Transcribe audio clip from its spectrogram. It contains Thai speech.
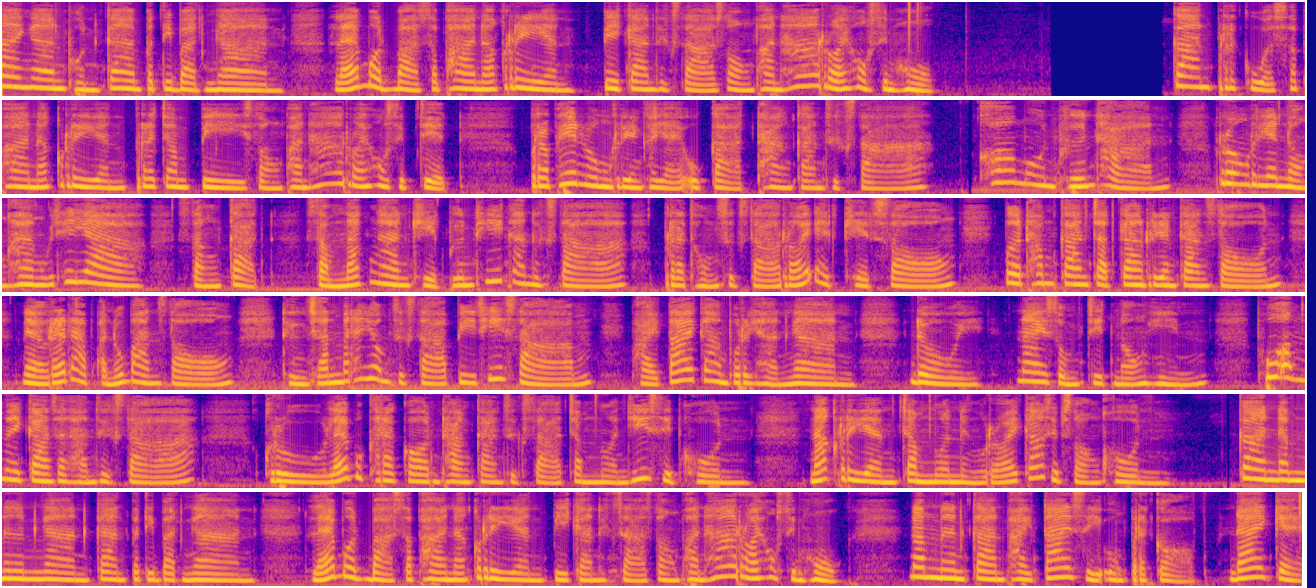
รายงานผลการปฏิบัติงาน และบทบาทสภานักเรียน ปีการศึกษา 2566 การประกวดสภานักเรียนประจำปี 2567 ประเภทโรงเรียนขยายโอกาสทางการศึกษา ข้อมูลพื้นฐาน โรงเรียนหนองหางวิทยา สังกัด สำนักงานเขตพื้นที่การศึกษา ประถมศึกษาร้อยเอ็ดเขต2เปิดทำการจัดการเรียนการสอน ในระดับอนุบาล2ถึงชั้นมัธยมศึกษาปีที่3ภายใต้การบริหารงาน โดย นายสมจิตน้องหิน ผู้อำนวยการสถานศึกษา ครูและบุคลากรทางการศึกษาจำนวน 20 คน นักเรียนจำนวน 192 คน การดำเนินงานการปฏิบัติงาน และบทบาทสภานักเรียนปีการศึกษา 2566 ดำเนินการภายใต้ 4 องค์ประกอบ ได้แก่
